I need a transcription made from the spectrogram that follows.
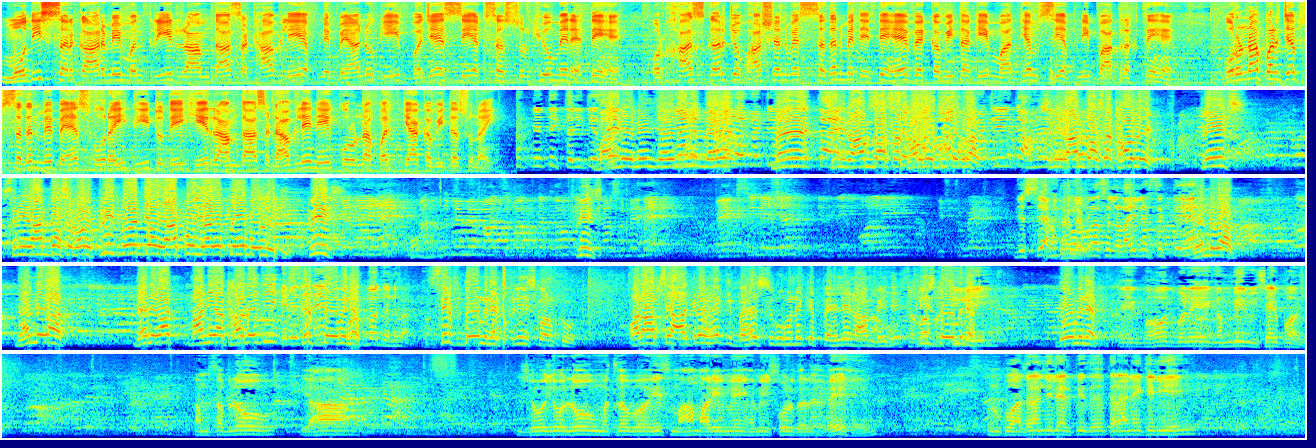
मोदी सरकार में मंत्री रामदास अठावले अपने बयानों की वजह से अक्सर सुर्खियों में रहते हैं और खासकर जो भाषण वे सदन में देते हैं वे कविता के माध्यम से अपनी बात रखते हैं। कोरोना पर जब सदन में बहस हो रही थी तो देखिए रामदास अठावले ने कोरोना पर क्या कविता सुनाई। कूटनीतिक तरीके से अनिल जैन जी मैं मैं श्री रामदास अठावले जी को बुला। श्री रामदास अठावले प्लीज़ श्री रामदास अठावले प्लीज़ बैठ जाए आपको इजाज़त नहीं बोलने की प्लीज़ प्लीज़ जिससे हम कोरोना से लड़ाई लड़ सकते हैं। धन्यवाद। धन्यवाद। धन्यवाद। माननीय अठावले जी सिर्फ़ दो मिनट। बहुत धन्यवाद। सिर्फ़ दो मिनट प्लीज़ कंक्लूड और आपसे आग्रह है कि बहस शुरू होने के पहले नाम भेजे। प्लीज़ दो मिनट। दो मिनट। एक बहुत बड़े गंभीर विषय पर हम सब लोग यहाँ जो जो लोग मतलब इस महामारी में हमें छोड़ कर गए हैं, उनको आदरांजलि अर्पित कराने के लिए,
